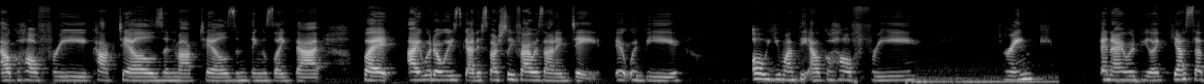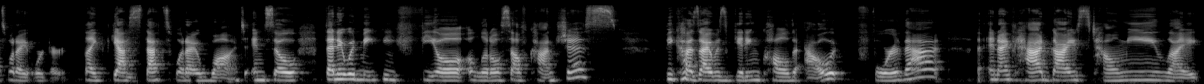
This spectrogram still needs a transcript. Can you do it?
alcohol free cocktails and mocktails and things like that but I would always get especially if I was on a date it would be oh, you want the alcohol free drink? And I would be like, yes, that's what I ordered. Like, yes, mm-hmm. that's what I want. And so then it would make me feel a little self conscious because I was getting called out for that. And I've had guys tell me like,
